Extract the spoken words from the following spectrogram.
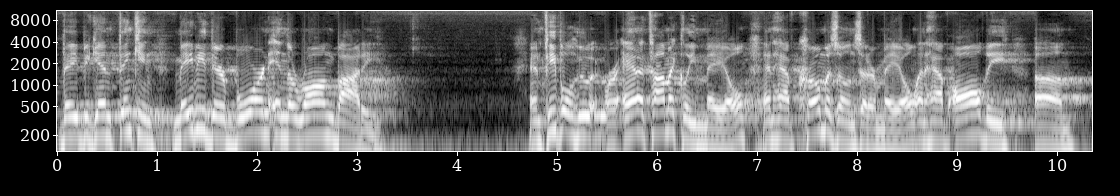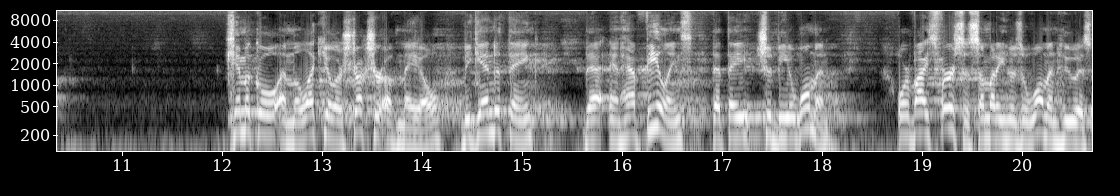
they begin thinking maybe they're born in the wrong body. And people who are anatomically male and have chromosomes that are male and have all the um, chemical and molecular structure of male begin to think that and have feelings that they should be a woman. Or vice versa, somebody who's a woman who is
